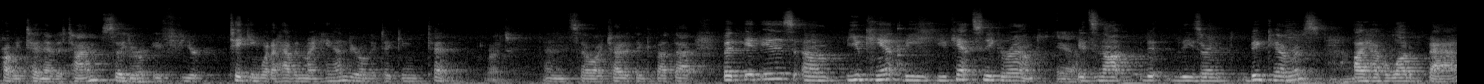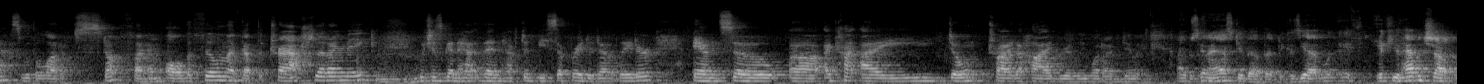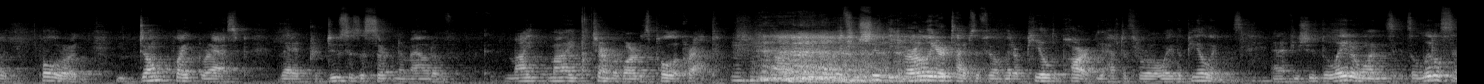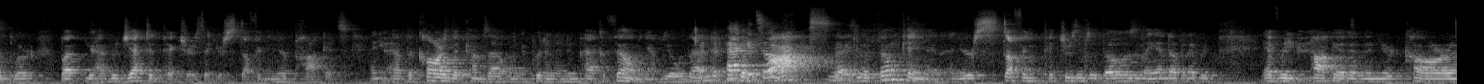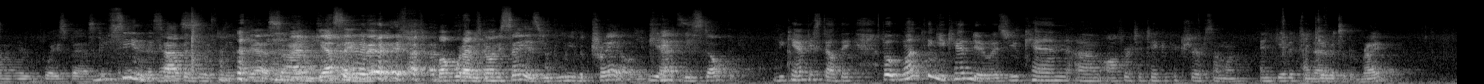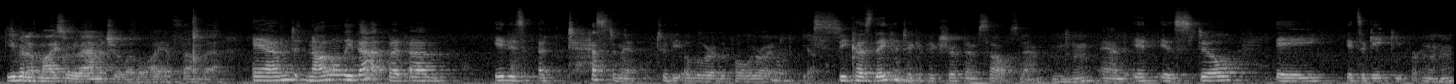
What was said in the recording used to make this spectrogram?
probably 10 at a time. So you're, if you're taking what I have in my hand, you're only taking 10. Right. And so I try to think about that. But it is, um, you can't be, you can't sneak around. Yeah. It's not, th- these are big cameras. Mhm. I have a lot of bags with a lot of stuff. I have all the film, I've got the trash that I make, Mhm. which is gonna ha- then have to be separated out later. And so, uh, I I don't try to hide really what I'm doing. I was going to ask you about that because, yeah, if, if you haven't shot with Polaroid, you don't quite grasp that it produces a certain amount of. My, my term of art is polar crap. Um, if you shoot the earlier types of film that are peeled apart, you have to throw away the peelings. And if you shoot the later ones, it's a little simpler, but you have rejected pictures that you're stuffing in your pockets. And you have the card that comes out when you put in a new pack of film, and you have to deal with that. And the pack have itself, box that the film came in, and you're stuffing pictures into those, and they end up in every every pocket and in your car and in your wastebasket. You've seen this else. happen with me. Yes, I'm guessing that. But what I was going to say is you leave a trail. You can't Yes. be stealthy. You can't be stealthy. But one thing you can do is you can um, offer to take a picture of someone and give it to them. And them. give it to them, right? Even at my sort of amateur level, I have found that. And not only that, but um, it is a testament to the allure of the Polaroid Yes. because they can take a picture of themselves now. Mm-hmm. And it is still a, it's a gatekeeper. Mm-hmm.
